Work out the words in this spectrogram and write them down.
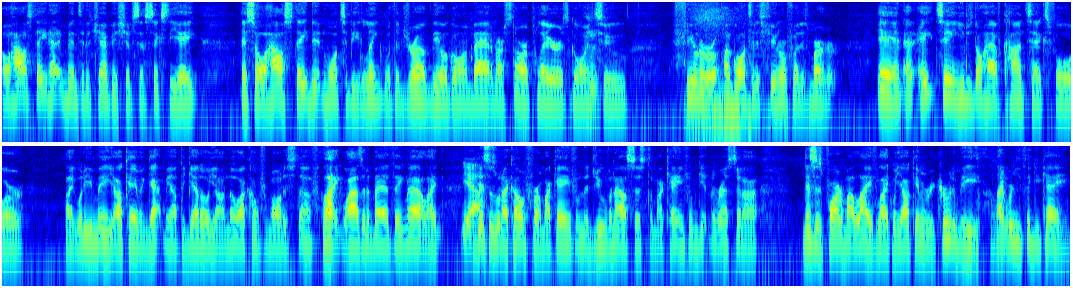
Ohio State hadn't been to the championship since 68. And so Ohio State didn't want to be linked with a drug deal going bad and our star players going to funeral uh, going to this funeral for this murder. And at 18, you just don't have context for like, what do you mean? Y'all came and got me out the ghetto. Y'all know I come from all this stuff. Like, why is it a bad thing now? Like, Yeah. this is what I come from. I came from the juvenile system. I came from getting arrested. I, this is part of my life. Like when y'all came and recruited me, like where do you think you came?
